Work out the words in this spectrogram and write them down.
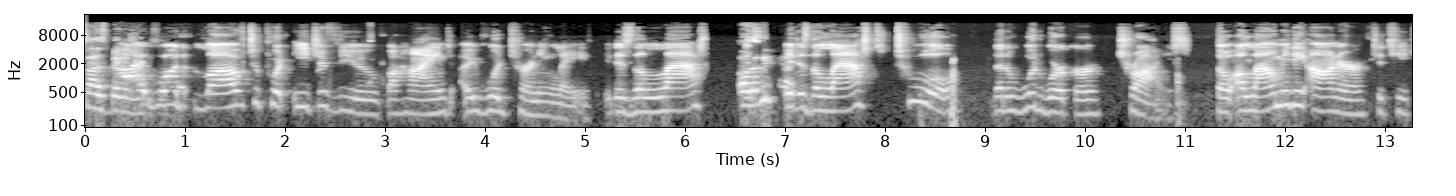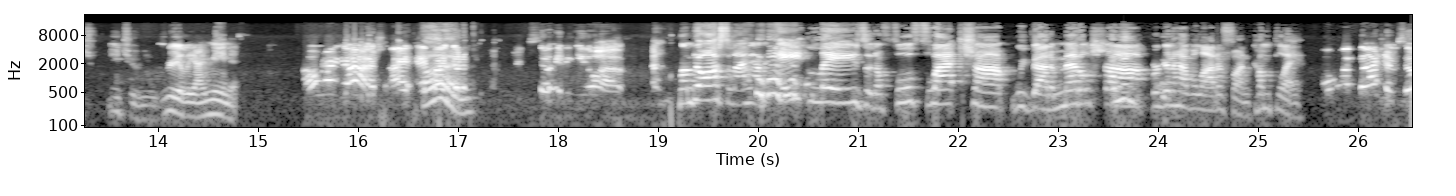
It's not as big I as would love to put each of you behind a wood turning lathe. It is the last Oh, that'd it is the last tool that a woodworker tries. So allow me the honor to teach each of you. Really, I mean it. oh my gosh, I if I go to fun. I'm still hitting you up. Come to Austin. I have eight lathes and a full flat shop. We've got a metal shop. We're gonna have a lot of fun. Come play. Oh my gosh, I'm so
